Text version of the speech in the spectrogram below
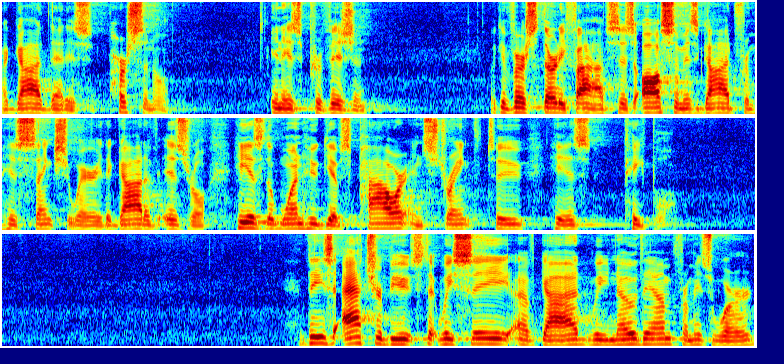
a God that is personal in his provision. Look at verse 35. It says, Awesome is God from his sanctuary, the God of Israel. He is the one who gives power and strength to his people. These attributes that we see of God, we know them from his word.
